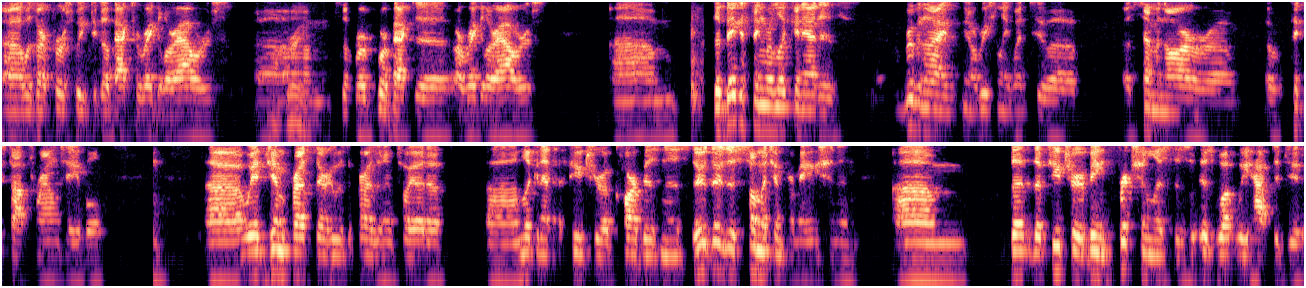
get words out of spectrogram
uh, was our first week to go back to regular hours. Oh. Um, so we're, we're back to our regular hours. Um, the biggest thing we're looking at is Ruben and I, you know, recently went to a, a seminar or a, a Fixed Ops roundtable. Uh, we had Jim Press there, who was the president of Toyota, um, looking at the future of car business. There, there's just so much information, and um, the the future being frictionless is, is what we have to do.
